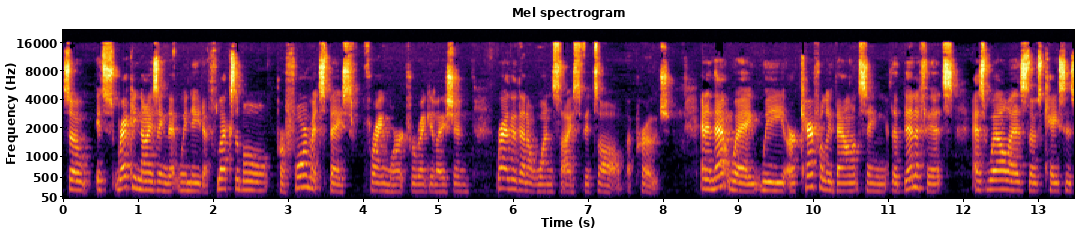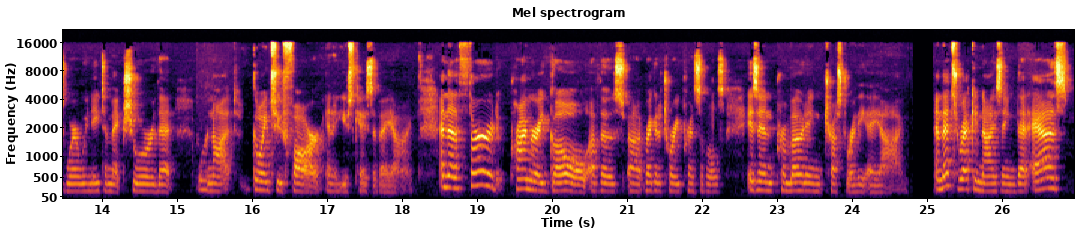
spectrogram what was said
So it's recognizing that we need a flexible, performance based framework for regulation rather than a one size fits all approach. And in that way, we are carefully balancing the benefits as well as those cases where we need to make sure that we're not going too far in a use case of AI. And then a third primary goal of those uh, regulatory principles is in promoting trustworthy AI. And that's recognizing that as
